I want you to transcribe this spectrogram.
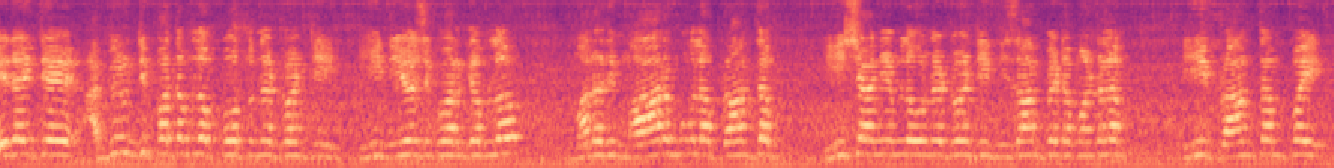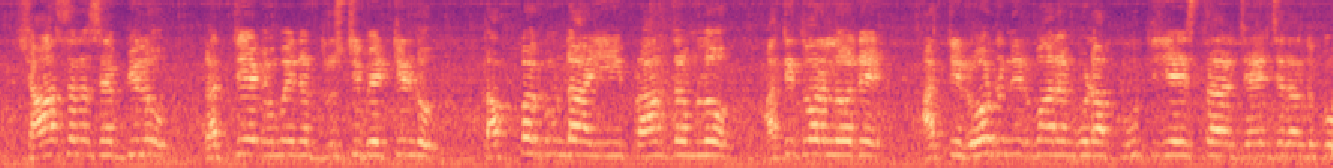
ఏదైతే అభివృద్ధి పథంలో పోతున్నటువంటి ఈ నియోజకవర్గంలో మనది మారుమూల ప్రాంతం ఈశాన్యంలో ఉన్నటువంటి నిజాంపేట మండలం ఈ ప్రాంతంపై శాసనసభ్యులు ప్రత్యేకమైన దృష్టి పెట్టిండు. తప్పకుండా ఈ ప్రాంతంలో అతి త్వరలోనే అతి రోడ్డు నిర్మాణం కూడా పూర్తి చేస్తా చేయించినందుకు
